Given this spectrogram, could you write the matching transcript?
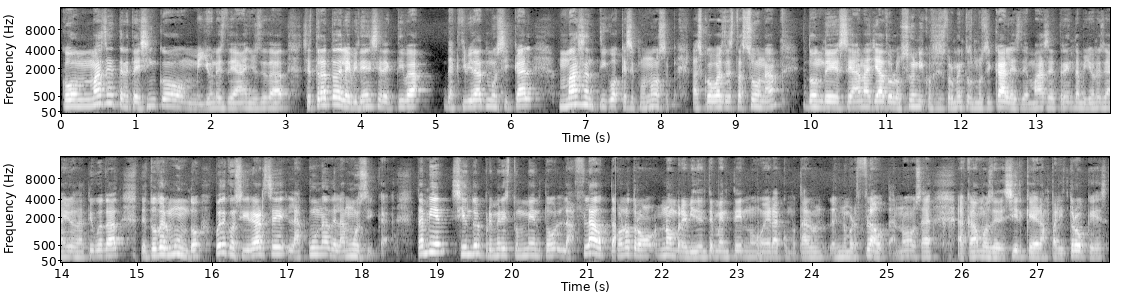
Con más de 35 millones de años de edad, se trata de la evidencia de activa de actividad musical más antigua que se conoce. Las cuevas de esta zona, donde se han hallado los únicos instrumentos musicales de más de 30 millones de años de antigüedad de todo el mundo, puede considerarse la cuna de la música. También, siendo el primer instrumento, la flauta, con otro nombre, evidentemente, no era como tal el nombre flauta, ¿no? O sea, acabamos de decir que eran palitroques,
